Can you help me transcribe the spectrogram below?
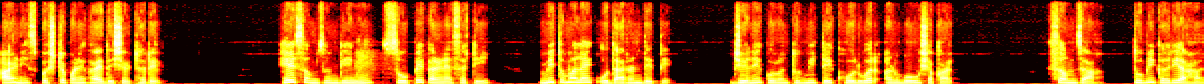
आणि स्पष्टपणे फायदेशीर ठरेल. हे समजून घेणे सोपे करण्यासाठी मी तुम्हाला एक उदाहरण देते. जेणेकरून तुम्ही ते खोलवर अनुभवू शकाल. समजा तुम्ही घरी आहात.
